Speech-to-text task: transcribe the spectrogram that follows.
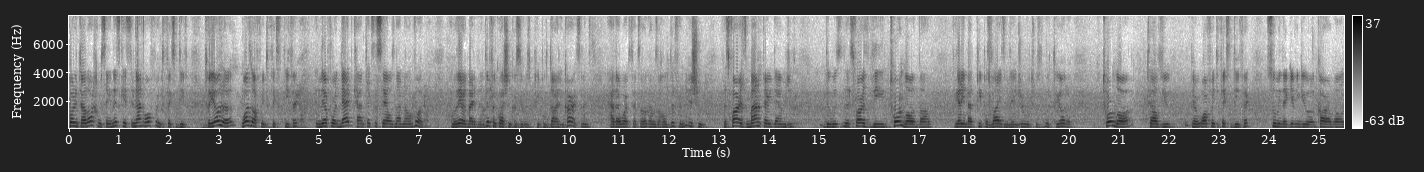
according to halacha, we're saying in this case they're not offering to fix the defect. Toyota was offering to fix the defect, and therefore in that context the sale is not null and void. And there it might have been a different question because there was people died in car accidents. How that works, that's a, that was a whole different issue. But as far as monetary damages, there was as far as the tort law involved, forgetting about people's lives in danger, which was with Toyota. The tort law tells you they're offering to fix the defect, assuming they're giving you a car while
